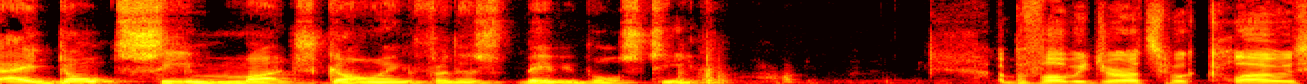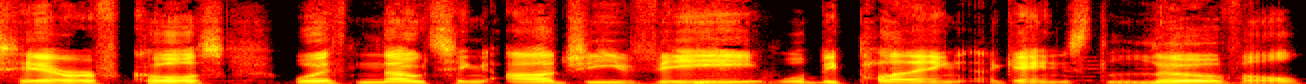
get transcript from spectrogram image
I don't see much going for this Baby Bulls team. Before we draw to a close here, of course, worth noting RGV will be playing against Louisville.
